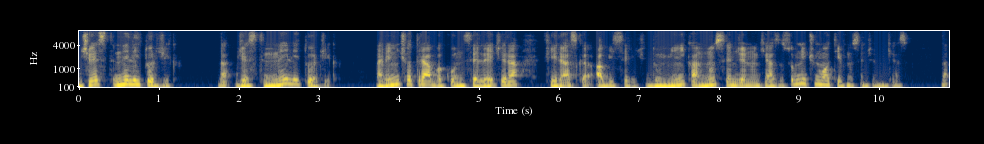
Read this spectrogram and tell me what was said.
Gest neliturgic. Da? Gest neliturgic. N-are nicio treabă cu înțelegerea firească a bisericii. Duminica nu se îngenunchează, sub niciun motiv nu se îngenunchează. Da?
